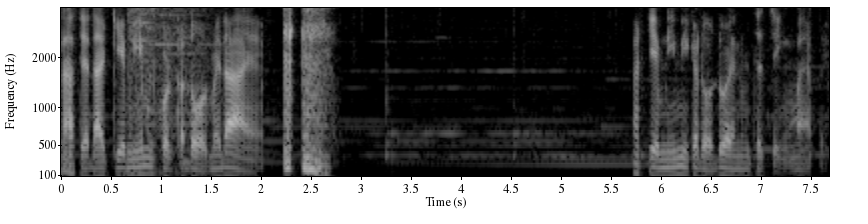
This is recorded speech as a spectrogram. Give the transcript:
น่าเสียดายเกมนี้มันกดกระโดดไม่ได้ ถ้าเกมนี้มีกระโดดด้วยมันจะเจ๋งมากเลย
